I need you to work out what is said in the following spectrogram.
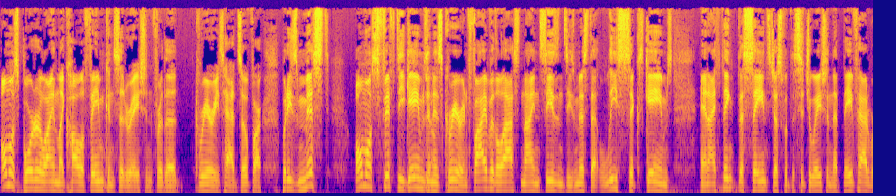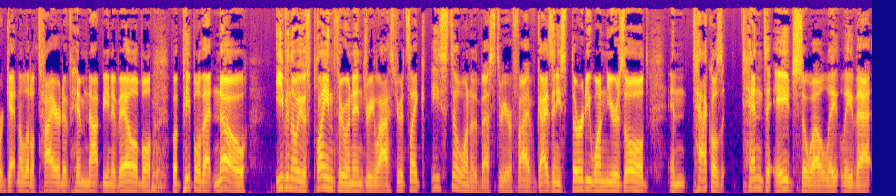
almost borderline like Hall of Fame consideration for the career he's had so far. But he's missed almost 50 games in his career. In five of the last nine seasons, he's missed at least six games. And I think the Saints, just with the situation that they've had, were getting a little tired of him not being available. But people that know, even though he was playing through an injury last year, it's like he's still one of the best three or five guys. And he's 31 years old and tackles tend to age so well lately that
